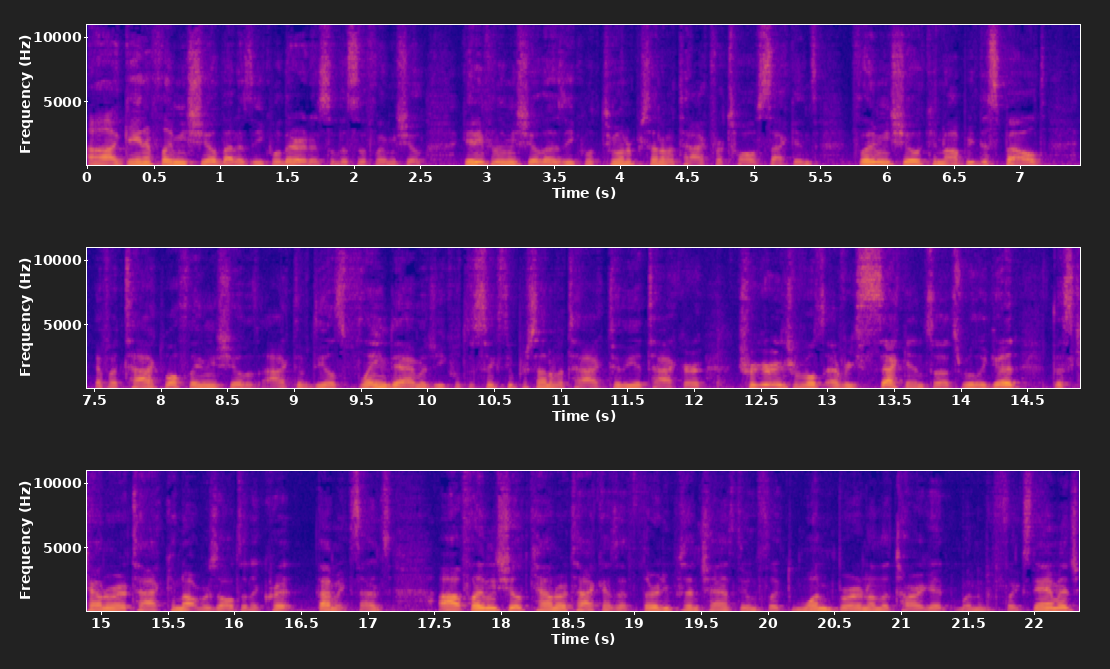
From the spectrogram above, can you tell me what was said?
Uh, gain a flaming shield that is equal. There it is. So this is a flaming shield. Gain a flaming shield that is equal to 200% of attack for 12 seconds. Flaming shield cannot be dispelled. If attacked while flaming shield is active, deals flame damage equal to 60% of attack to the attacker. Trigger intervals every second, so that's really good. This counter attack cannot result in a crit. That makes sense. Uh, flaming shield counter attack has a 30% chance to inflict one burn on the target when it inflicts damage.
